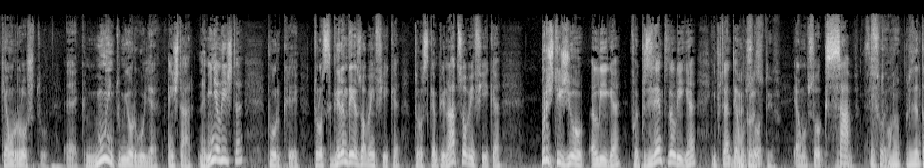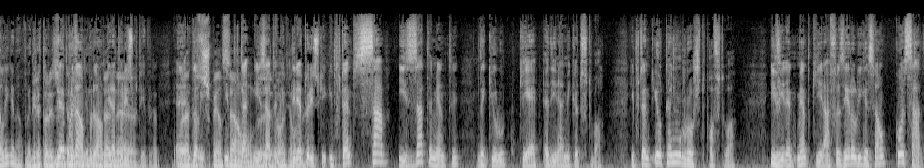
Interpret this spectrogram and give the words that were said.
que é um rosto eh, que muito me orgulha em estar na minha lista, porque trouxe grandeza ao Benfica, trouxe campeonatos ao Benfica, prestigiou a Liga, foi presidente da Liga e, portanto, é uma pessoa. É uma pessoa que sabe. Sim, foi no Presidente da Liga, não. Foi diretor, diretor executivo. Perdão, perdão, diretor executivo. Durante a suspensão. E, portanto, de exatamente, diretor executivo. E, portanto, sabe exatamente daquilo que é a dinâmica de futebol. E, portanto, eu tenho um rosto para o futebol. Evidentemente que irá fazer a ligação com a SAD.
